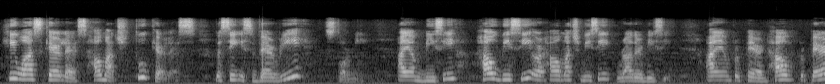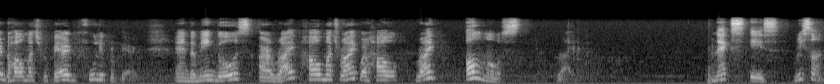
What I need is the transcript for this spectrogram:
He was careless. How much? Too careless. The sea is very stormy. I am busy. How busy or how much busy? Rather busy. I am prepared. How prepared? How much prepared? Fully prepared. And the mangoes are ripe. How much ripe or how ripe? Almost right. Next is reason.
